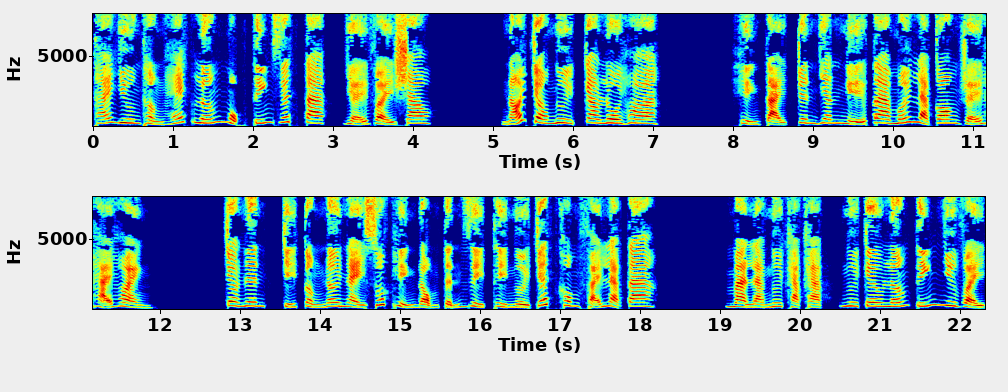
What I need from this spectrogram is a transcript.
Thái dương thần hét lớn một tiếng giết ta, dễ vậy sao? Nói cho ngươi cao lôi hoa. Hiện tại trên danh nghĩa ta mới là con rể hải hoàng. Cho nên, chỉ cần nơi này xuất hiện động tĩnh gì thì người chết không phải là ta. Mà là ngươi khạc khạc, ngươi kêu lớn tiếng như vậy,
